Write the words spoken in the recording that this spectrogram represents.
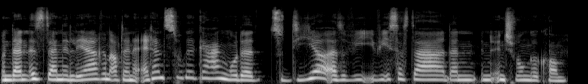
Und dann ist deine Lehrerin auf deine Eltern zugegangen oder zu dir? Also wie, wie ist das da dann in, in Schwung gekommen?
